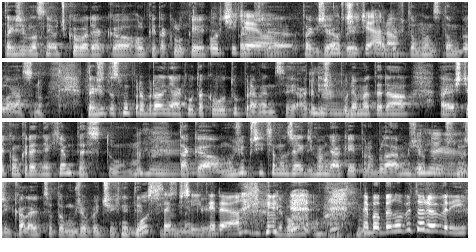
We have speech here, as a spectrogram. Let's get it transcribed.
Takže vlastně očkovat jak eh, holky, tak kluky. Určitě takže, jo. Takže Určitě aby, ano. aby v tomhle tom bylo jasno. Takže to jsme probrali nějakou takovou tu prevenci a když mm-hmm. půjdeme teda eh, ještě konkrétně k těm testům, mm-hmm. tak uh, můžu přijít samozřejmě, když mám nějaký problém, že mm-hmm. To už jsme říkali, co to můžou být všechny ty Musím příznaky. přijít ideálně. Nebo, Nebo bylo by to dobrý.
